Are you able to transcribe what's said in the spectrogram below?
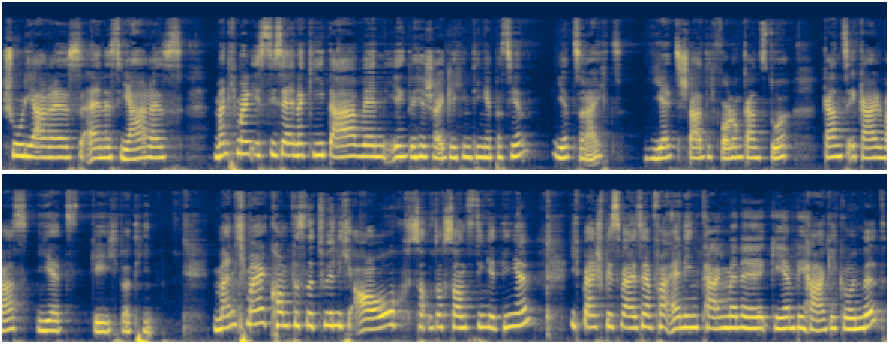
Schuljahres, eines Jahres. Manchmal ist diese Energie da, wenn irgendwelche schrecklichen Dinge passieren jetzt reicht's. Jetzt starte ich voll und ganz durch. Ganz egal was, jetzt gehe ich dorthin. Manchmal kommt es natürlich auch durch sonstige Dinge. Ich beispielsweise habe vor einigen Tagen meine GmbH gegründet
